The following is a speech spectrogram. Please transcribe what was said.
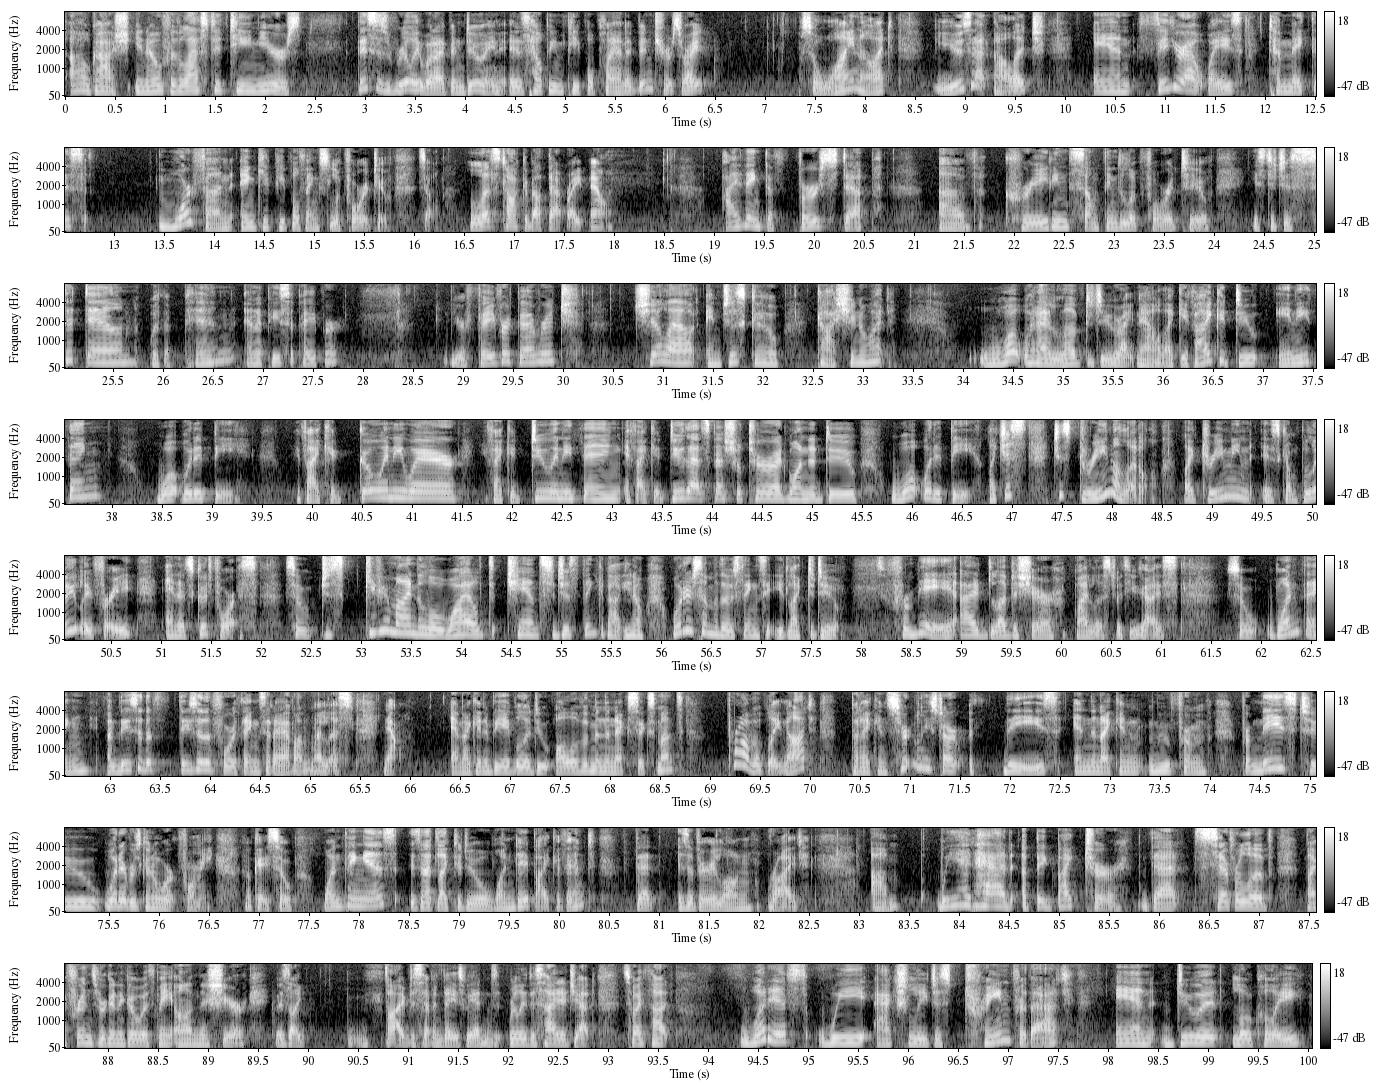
oh gosh, you know, for the last 15 years, this is really what I've been doing is helping people plan adventures, right? So why not use that knowledge and figure out ways to make this more fun and give people things to look forward to. So let's talk about that right now. I think the first step of creating something to look forward to is to just sit down with a pen and a piece of paper, your favorite beverage, chill out, and just go, gosh, you know what? What would I love to do right now? Like, if I could do anything, what would it be? If I could go anywhere, if I could do anything, if I could do that special tour I'd want to do, what would it be? Like just just dream a little. Like dreaming is completely free and it's good for us. So just give your mind a little wild chance to just think about, you know, what are some of those things that you'd like to do? For me, I'd love to share my list with you guys. So one thing, and these are the these are the four things that I have on my list. Now, Am I going to be able to do all of them in the next six months? Probably not, but I can certainly start with these and then I can move from from these to whatever's going to work for me. Okay, so one thing is is I'd like to do a one day bike event that is a very long ride. Um, we had had a big bike tour that several of my friends were going to go with me on this year. It was like five to seven days. We hadn't really decided yet. So I thought, what if we actually just train for that and do it locally?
